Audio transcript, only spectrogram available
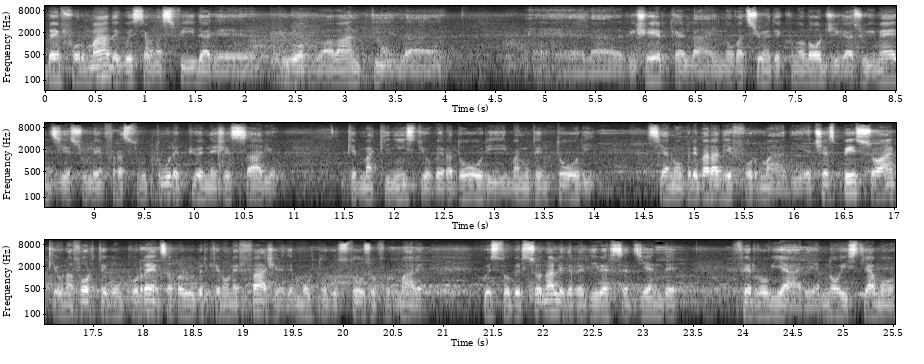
ben formate, questa è una sfida che più avanti la, la ricerca e l'innovazione tecnologica sui mezzi e sulle infrastrutture, più è necessario che macchinisti, operatori, manutentori siano preparati e formati e c'è spesso anche una forte concorrenza proprio perché non è facile ed è molto costoso formare questo personale tra le diverse aziende ferroviarie. Noi stiamo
